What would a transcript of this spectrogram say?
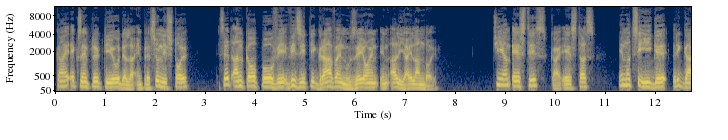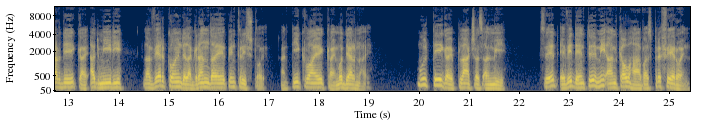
cae exemple tiu de la impressionistoi, sed ancao povi visiti gravajn muzeojn in aliaj landoi. Ciam estis, cae estas, emociige rigardi cae admiri la vercoin de la grandae pentristoi, antiquae cae modernae. Multegae placas al mi, sed evidente mi ancao havas preferoin.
